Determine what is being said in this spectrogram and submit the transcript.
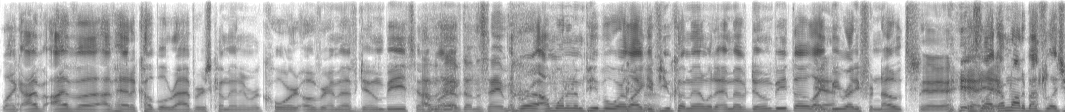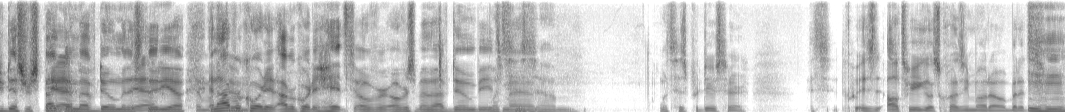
Like I've I've uh, I've had a couple rappers come in and record over MF Doom beats, and I've, I'm like, I've done the same. bro, I'm one of them people where like if you come in with an MF Doom beat though, like Yeah. be ready for notes. yeah, yeah, yeah. Cause like yeah. I'm not about to let you disrespect Yeah. MF Doom in the Yeah. studio, MF and I've Doom. recorded I've recorded hits over over some MF Doom beats, What's man. his um, what's his producer? It's his alter ego's Quasimoto, but it's hmm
